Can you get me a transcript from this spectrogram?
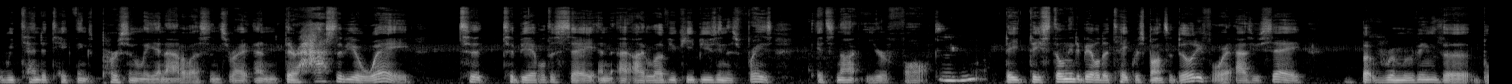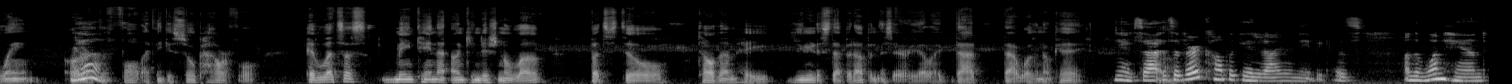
we tend to take things personally in adolescence, right? And there has to be a way to to be able to say, and I love you keep using this phrase, it's not your fault. Mm-hmm. They they still need to be able to take responsibility for it, as you say, but removing the blame or yeah. the fault, I think, is so powerful. It lets us maintain that unconditional love, but still tell them, hey, you need to step it up in this area. Like that that wasn't okay. Yeah, exactly. Um, it's a very complicated irony because on the one hand,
